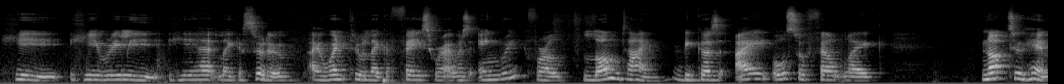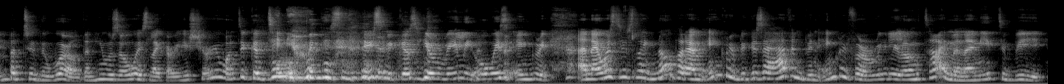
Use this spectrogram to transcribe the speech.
he he really he had like a sort of I went through like a phase where I was angry for a long time Mhm. because I also felt like not to him but to the world. And he was always like are you sure you want to continue with this this because you're really always angry. And I was just like no but I'm angry because I haven't been angry for a really long time and I need to be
